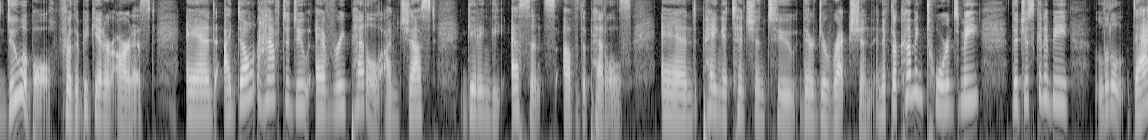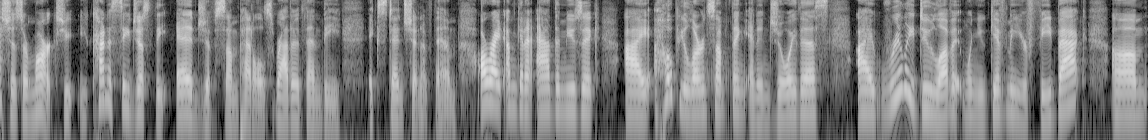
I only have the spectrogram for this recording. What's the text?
doable for the beginner artist. And I don't have to do every petal. I'm just getting the essence of the petals and paying attention to their direction. And if they're coming towards me, they're just going to be little dashes or marks. You, you kind of see just the edge of some petals rather than the extension of them. All right, I'm going to add the music. I hope you learned something and enjoy this. I really do love it when you give me your feedback. Um,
